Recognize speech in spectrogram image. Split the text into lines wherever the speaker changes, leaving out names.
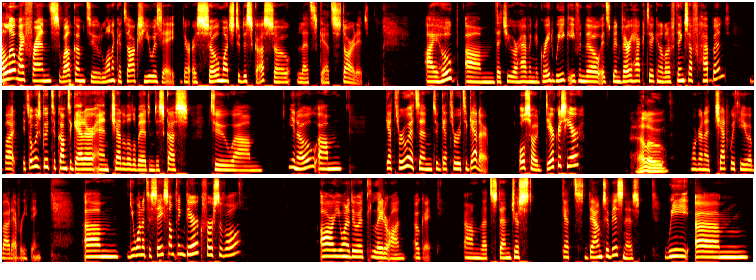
Hello, my friends. Welcome to Lonneke Talks USA. There is so much to discuss, so let's get started. I hope um, that you are having a great week, even though it's been very hectic and a lot of things have happened. But it's always good to come together and chat a little bit and discuss to, um, you know, um, get through it and to get through it together. Also, Dirk is here.
Hello.
We're going to chat with you about everything. Um, you wanted to say something, Dirk, first of all? Or you want to do it later on? Okay. Um, let's then just get down to business. We um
